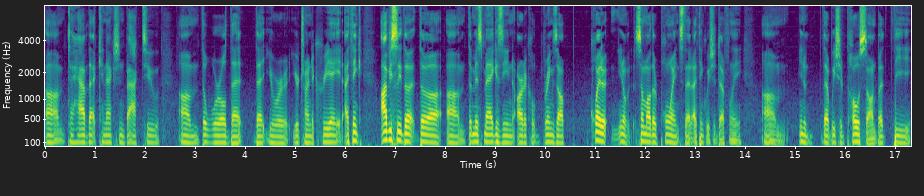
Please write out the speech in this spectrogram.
um, to have that connection back to um, the world that that you're you're trying to create. I think obviously the the um, the Ms. Magazine article brings up quite a you know some other points that I think we should definitely um, you know that we should post on. But the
